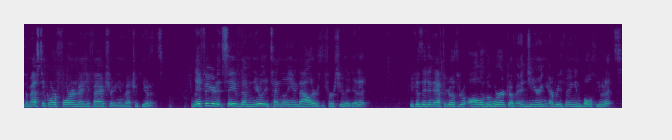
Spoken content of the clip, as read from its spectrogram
domestic or foreign manufacturing in metric units. And they figured it saved them nearly $10 million the first year they did it because they didn't have to go through all of the work of engineering everything in both units.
